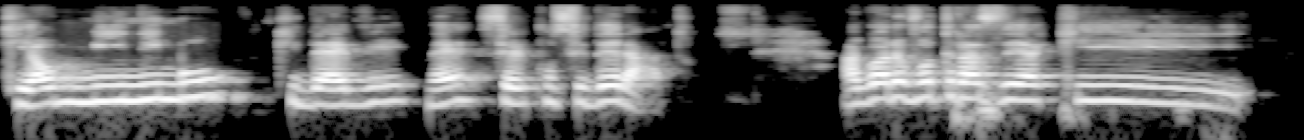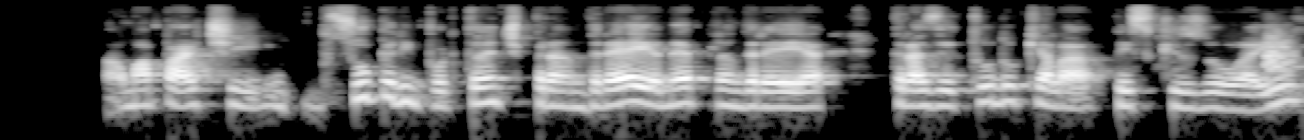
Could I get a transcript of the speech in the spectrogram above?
que é o mínimo que deve né, ser considerado. Agora eu vou trazer aqui uma parte super importante para a Andrea, né? Para a Andrea trazer tudo o que ela pesquisou aí.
